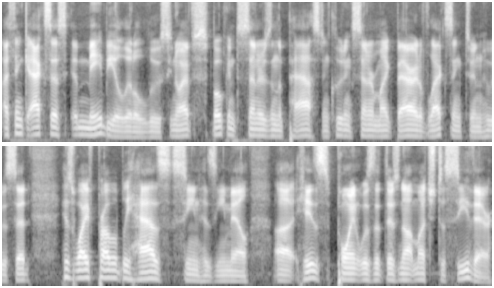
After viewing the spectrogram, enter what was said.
I think access may be a little loose. You know, I've spoken to senators in the past, including Senator Mike Barrett of Lexington, who has said his wife probably has seen his email. Uh, his point was that there's not much to see there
